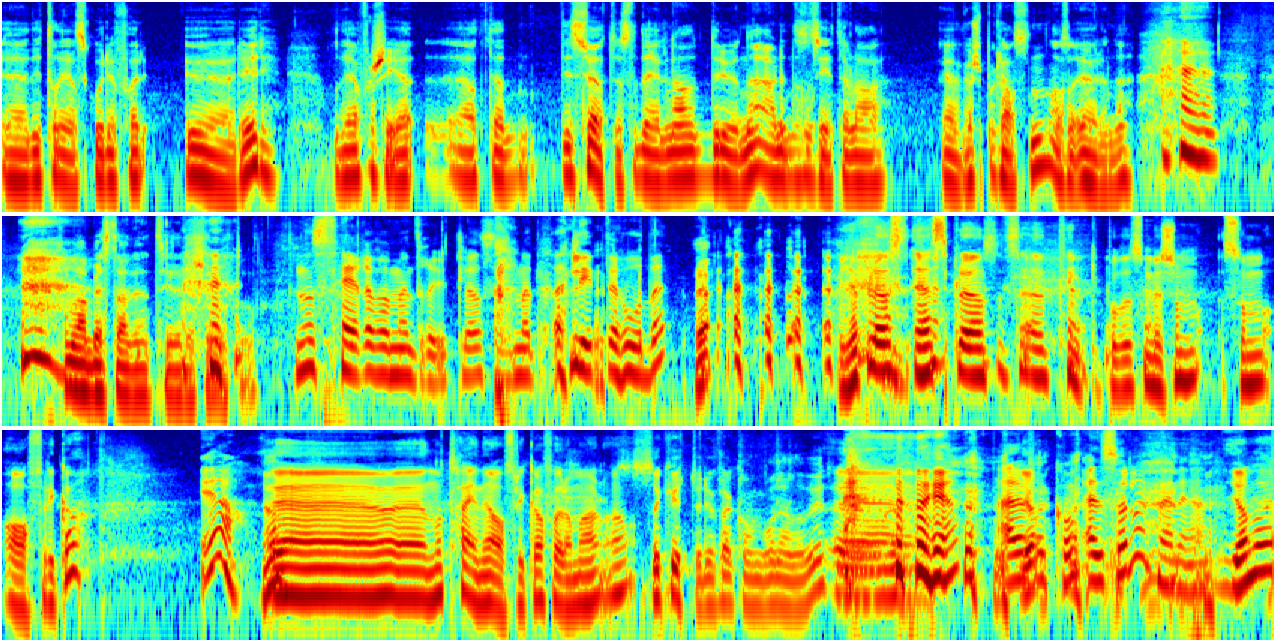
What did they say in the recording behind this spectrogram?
eh, det italienske ordet for ører. Og det er for å si at den, de søteste delene av druene er den som sitter da øverst på klassen, altså ørene. Som er best egnet til Reggiotto. Nå ser jeg for meg drueklasse som et lite hode. Jeg pleier, å- jeg pleier å tenke på det som mer som, som Afrika. Ja. Eh, nå tegner jeg Afrika foran meg her. Så kutter du fra Kongo nedover. Eh, ja. Er, det kom- er det så langt ned? Ja? Ja, nei,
